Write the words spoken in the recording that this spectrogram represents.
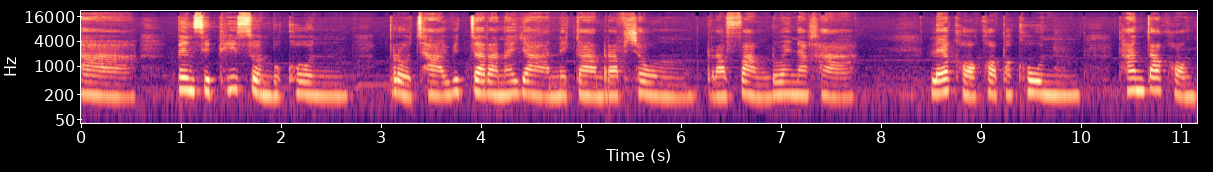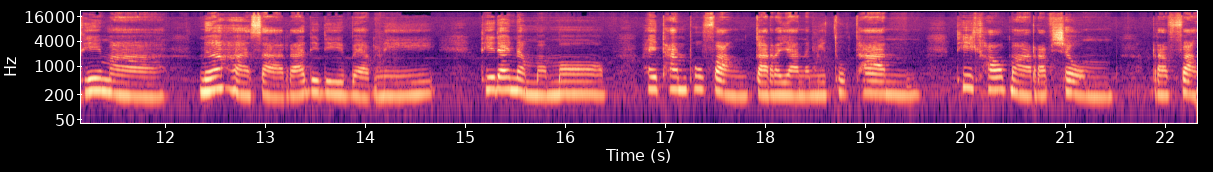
ธา เป็นสิทธิส่วนบุคคล ปรดใช้วิจารณญาณในการรับชม รับฟังด้วยนะคะ และขอขอบพระคุณ ท่านเจ้าของที่มา เนื้อหาสาระดีๆ แบบนี้ ที่ได้นำมามอบ ให้ท่านผู้ฟังการยานมิตรทุกท่าน ที่เข้ามารับชม รับฟัง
